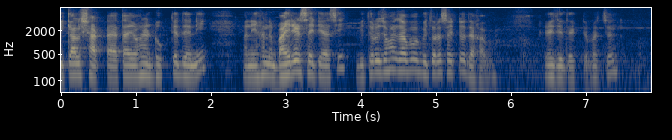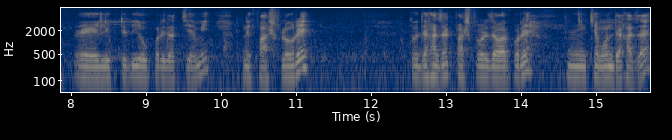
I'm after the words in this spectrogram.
বিকাল সাতটায়, তাই ওখানে ঢুকতে দেনি মানে এখানে বাইরের সাইডে আছি, ভিতরে যখন যাব, ভিতরের সাইডটাও দেখাবো। এই যে দেখতে পাচ্ছেন, এই লিফটে দিয়ে উপরে যাচ্ছি আমি মানে ফার্স্ট ফ্লোরে তো দেখা যাক ফার্স্ট ফ্লোরে যাওয়ার পরে কেমন দেখা যায়।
